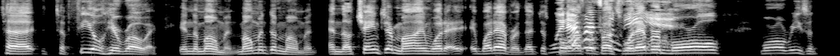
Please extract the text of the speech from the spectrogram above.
to to feel heroic in the moment, moment to moment, and they'll change their mind, what whatever, they'll just pull out their butts, whatever moral moral reason.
